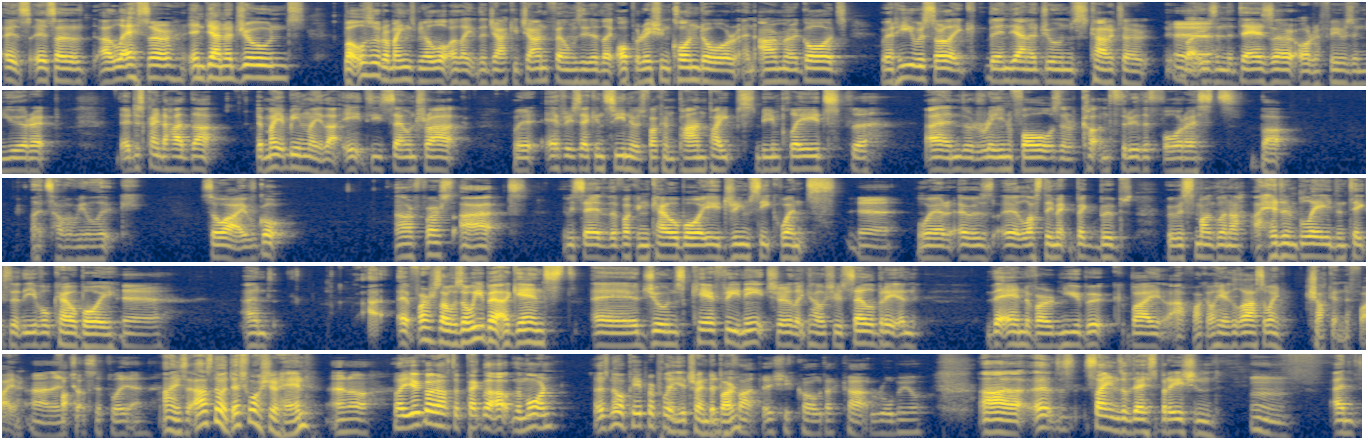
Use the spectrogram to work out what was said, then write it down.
it's it's a, a lesser Indiana Jones, but also reminds me a lot of like the Jackie Chan films he did, like Operation Condor and Armor of Gods, where he was sort of like the Indiana Jones character, but he was in the desert or if he was in Europe. It just kind of had that. It might have been like that eighties soundtrack where every second scene there was fucking panpipes being played. So, and the rain falls and they're cutting through the forests. But let's have a wee look. So I've got our first act. We said the fucking cowboy dream sequence Yeah. Where it was uh, Lusty Mick Big Boobs who was smuggling a, a hidden blade and takes out the evil cowboy. Yeah. And I, at first, I was a wee bit against uh, Joan's carefree nature, like how she was celebrating the end of her new book by, ah, fuck, I'll have a glass of wine, chuck it in the fire. And then Fuck. chucks the plate in. I said, that's not a dishwasher hen. I know. Like, you're going to have to pick that up in the morning. There's no paper plate you're trying to In burn. fact, that she called her cat Romeo. Uh, it's signs of desperation. Mm. And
